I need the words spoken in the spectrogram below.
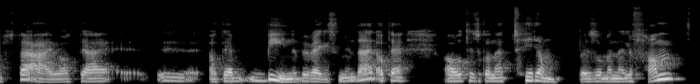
ofte, er jo at jeg, eh, at jeg begynner bevegelsen min der. At jeg av og til så kan jeg trampe som en elefant.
